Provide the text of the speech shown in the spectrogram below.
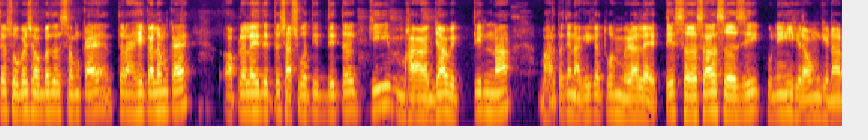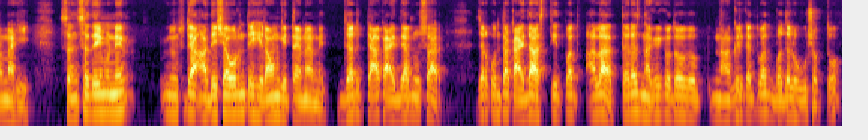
तर सोबत शब्दाचं सम काय? तर हे कलम काय? आपल्याला हे देतं शाश्वती देतं की भा ज्या व्यक्तींना भारताचे नागरिकत्व मिळालं आहे ते सहसा सहजी कुणीही हिरावून घेणार नाही. संसदेमुळे त्या आदेशावरून ते हिरावून घेता येणार नाहीत. जर त्या कायद्यानुसार जर कोणता कायदा अस्तित्वात आला तरच नागरिकत्व नागरिकत्वात बदल होऊ शकतो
